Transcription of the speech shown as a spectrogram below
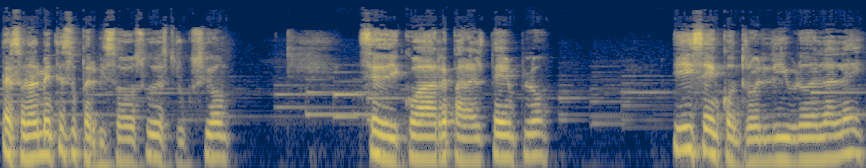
Personalmente supervisó su destrucción se dedicó a reparar el templo y se encontró el libro de la ley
